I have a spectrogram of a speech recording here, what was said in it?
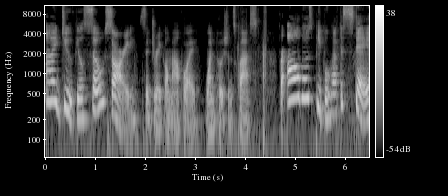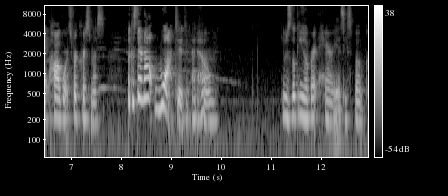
I do feel so sorry, said Draco Malfoy, one potions class, for all those people who have to stay at Hogwarts for Christmas because they're not wanted at home. He was looking over at Harry as he spoke.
